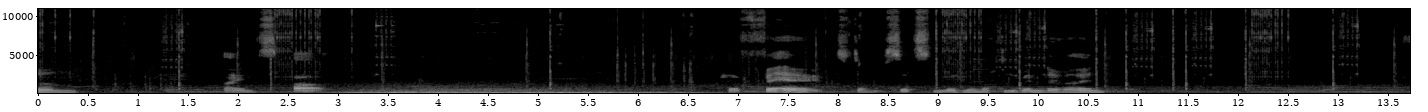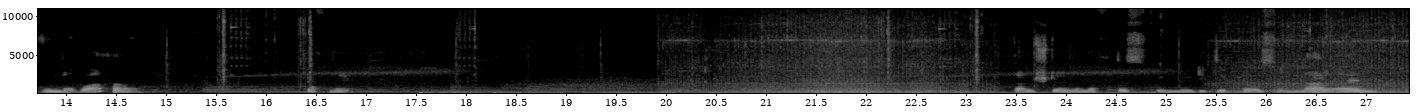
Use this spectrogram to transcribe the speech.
Erweitern. 1a. Perfekt. Dann setzen wir hier noch die Wände rein. Wunderbar. Doch, nee. Dann stellen wir noch das benötigte Personal ein.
